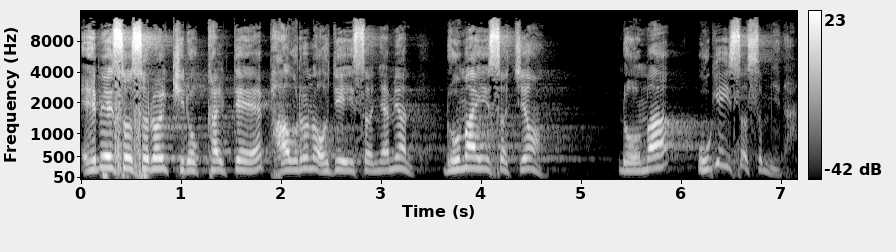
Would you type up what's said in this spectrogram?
에베소서를 기록할 때 바울은 어디에 있었냐면 로마에 있었죠. 로마 옥에 있었습니다.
